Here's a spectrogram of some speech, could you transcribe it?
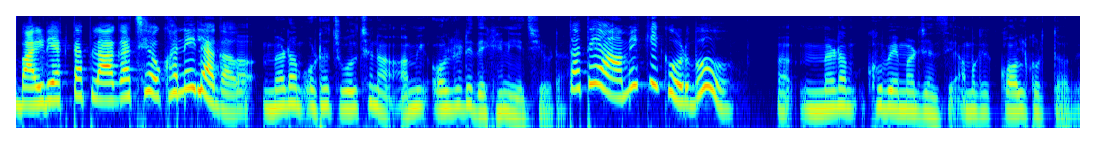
বাইরে একটা প্লাগ আছে ওখানেই লাগাও। ম্যাডাম ওটা চলছে না। আমি অলরেডি দেখে নিয়েছি ওটা। তাতে আমি কি করব? ম্যাডাম খুব এমার্জেন্সি আমাকে কল করতে হবে।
